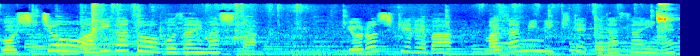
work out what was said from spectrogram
ご視聴ありがとうございました。よろしければまた見に来てくださいね。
